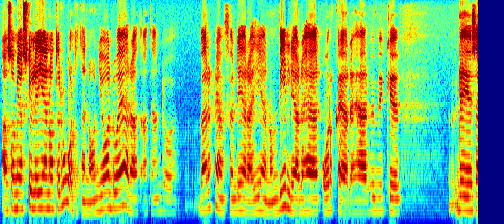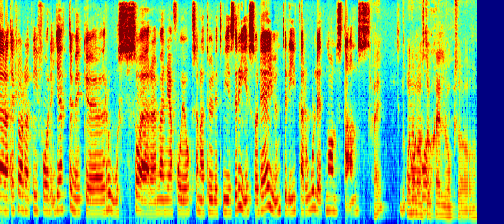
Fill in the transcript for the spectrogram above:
alltså om jag skulle ge något råd till någon, ja då är det att, att ändå verkligen fundera igenom. Vill jag det här? Orkar jag det här? Hur mycket det är ju så här att det är klart att vi får jättemycket ros, så är det, men jag får ju också naturligtvis ris och det är ju inte lika roligt någonstans. Nej, och när man står själv också. Och,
